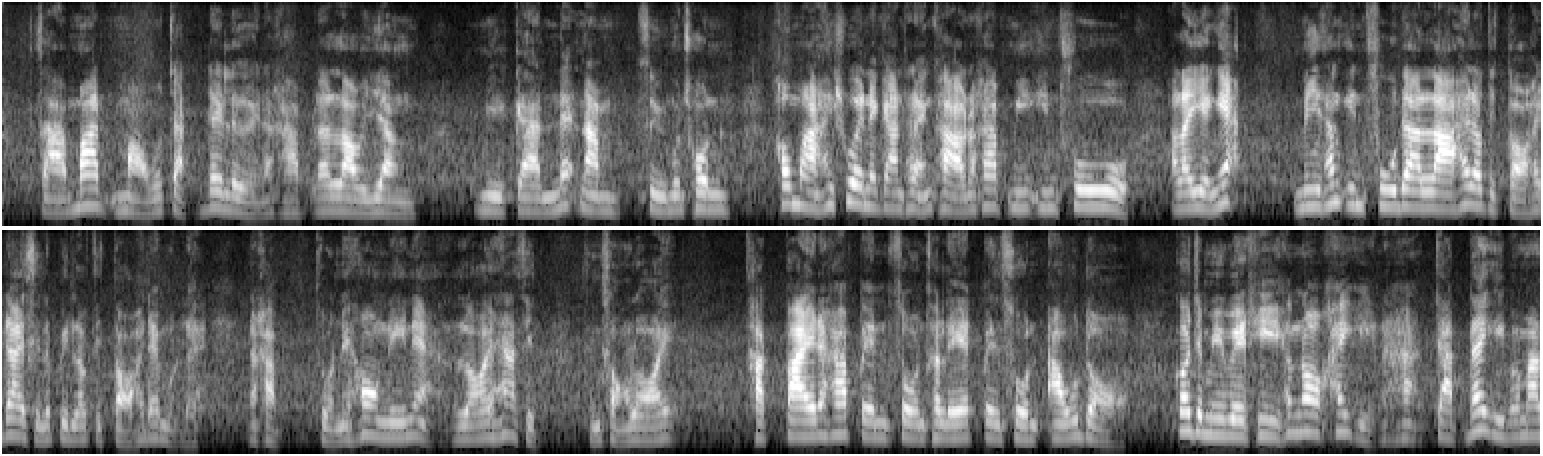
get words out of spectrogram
ๆ สามารถเหมาจัดได้เลยนะครับ และเรายังมีการแนะนำสื่อมวลชนเข้ามาให้ช่วยในการแถลงข่าวนะครับ มีอินฟูอะไรอย่างเงี้ยมีทั้งอินฟูดาราให้เราติดต่อให้ได้ศิลปินเราติดต่อให้ได้หมดเลยนะครับส่วนในห้องนี้เนี่ย150 ถึง 200 ถัดไปนะครับเป็นโซนเทเลสเป็นโซน outdoor ก็จะมีเวทีข้างนอกให้อีกนะฮะ จัดได้อีกประมาณ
